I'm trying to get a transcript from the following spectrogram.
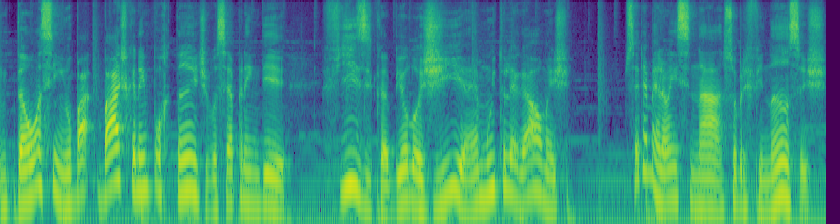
Então, assim, o Bhaskara é importante, você aprender física, biologia, é muito legal, mas seria melhor ensinar sobre finanças,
